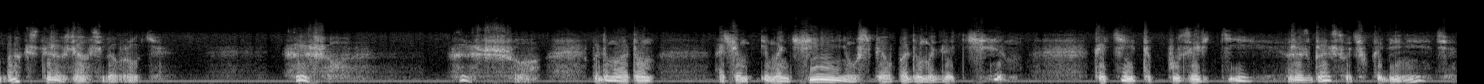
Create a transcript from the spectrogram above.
Бакстер взял себя в руки. Хорошо, хорошо. Подумал о том, о чем и Манчини не успел подумать. Зачем какие-то пузырьки разбрасывать в кабинете?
